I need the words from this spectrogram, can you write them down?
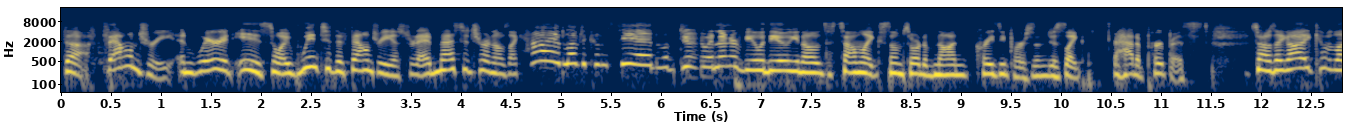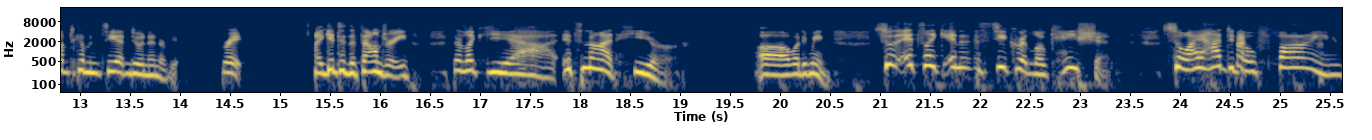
the foundry and where it is. So I went to the foundry yesterday. I messaged her and I was like, Hi, I'd love to come see it. I'd love to do an interview with you, you know, to sound like some sort of non crazy person, just like had a purpose. So I was like, I would love to come and see it and do an interview. Great. I get to the foundry. They're like, yeah, it's not here. Uh, what do you mean? So it's like in a secret location. So I had to go find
